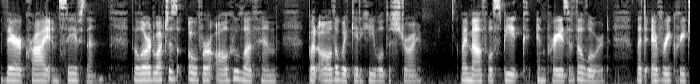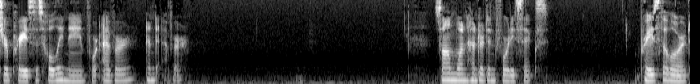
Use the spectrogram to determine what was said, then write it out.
their cry and saves them. The Lord watches over all who love him, but all the wicked he will destroy. My mouth will speak in praise of the Lord. Let every creature praise his holy name forever and ever. Psalm 146 Praise the Lord.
